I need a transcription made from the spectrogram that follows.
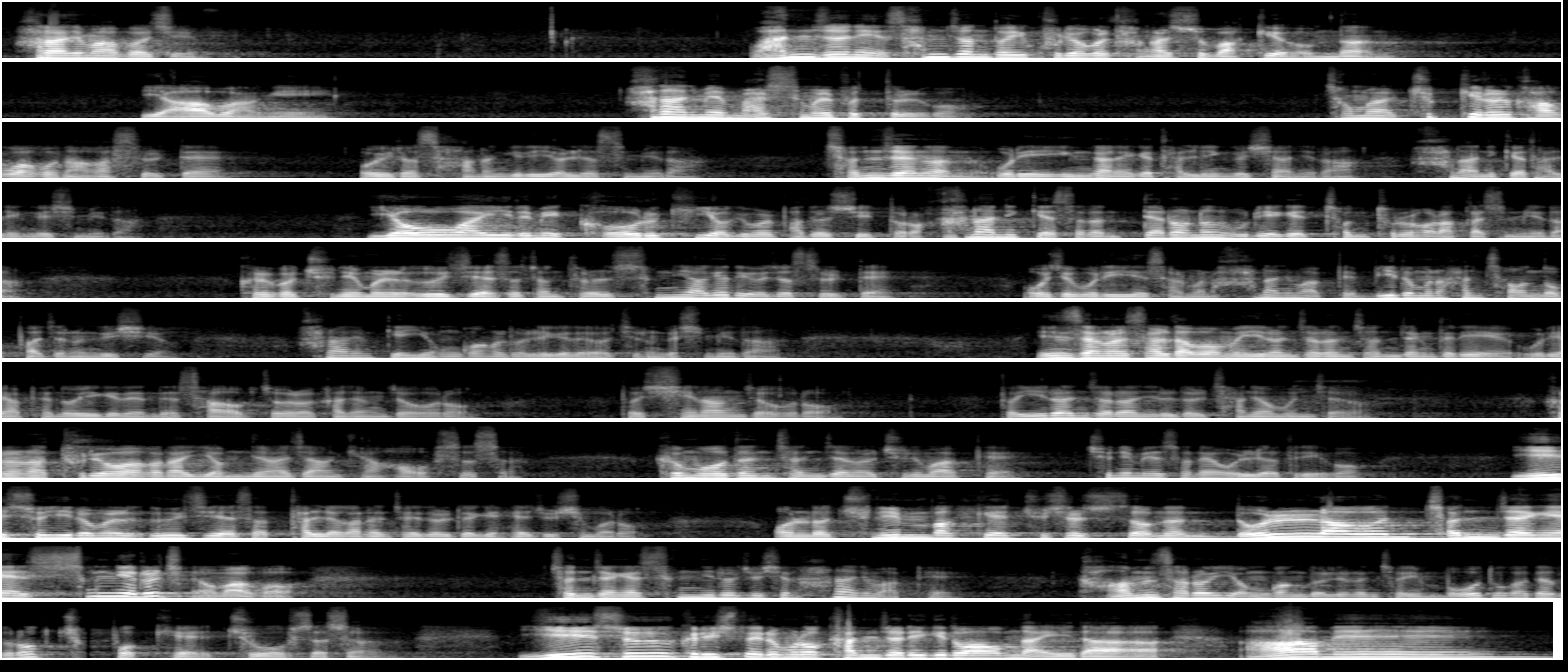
하나님 아버지 완전히 삼전도의 굴욕을 당할 수밖에 없는 이 아왕이 하나님의 말씀을 붙들고 정말 죽기를 각오하고 나갔을 때 오히려 사는 길이 열렸습니다. 전쟁은 우리 인간에게 달린 것이 아니라 하나님께 달린 것입니다. 여호와의 이름이 거룩히 여김을 받을 수 있도록 하나님께서는 때로는 우리에게 전투를 허락하십니다. 그리고 주님을 의지해서 전투를 승리하게 되어졌을 때 오직 우리의 삶은 하나님 앞에 믿음은 한 차원 높아지는 것이요. 하나님께 영광을 돌리게 되어지는 것입니다. 인생을 살다 보면 이런저런 전쟁들이 우리 앞에 놓이게 되는데 사업적으로, 가정적으로, 또 신앙적으로, 또 이런저런 일들, 자녀 문제로. 그러나 두려워하거나 염려하지 않게 하옵소서. 그 모든 전쟁을 주님 앞에 주님의 손에 올려드리고 예수 이름을 의지해서 달려가는 저희들 되게 해주심으로 오늘도 주님밖에 주실 수 없는 놀라운 전쟁의 승리를 체험하고 전쟁의 승리를 주신 하나님 앞에 감사로 영광 돌리는 저희 모두가 되도록 축복해 주옵소서. 예수 그리스도 이름으로 간절히 기도하옵나이다. 아멘.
